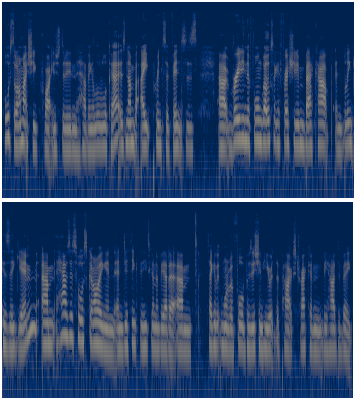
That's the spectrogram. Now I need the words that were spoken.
horse that I'm actually quite interested in having a little look at is number eight, Prince of Fences. Uh, reading the form guide, looks like a freshen him back up and blinkers again. Um, how's this horse going? And, and do you think that he's going to be able to um, take a bit more of a forward position here at the Parks track and be hard to beat?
